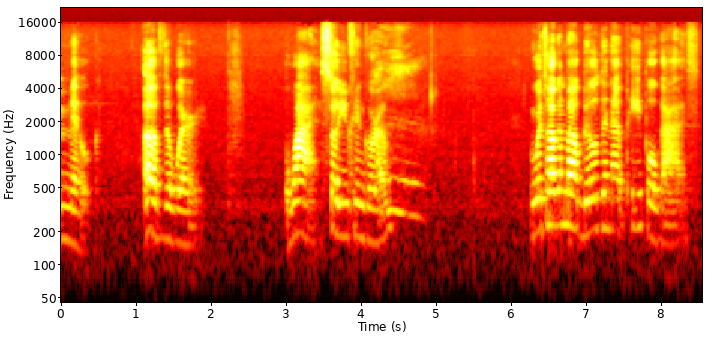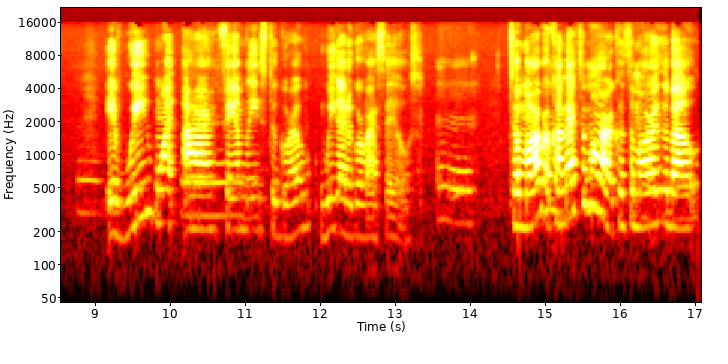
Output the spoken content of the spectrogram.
milk of the word. Why? So you can grow. We're talking about building up people, guys. if we want our families to grow, we got to grow ourselves. Tomorrow, come back tomorrow because tomorrow is about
